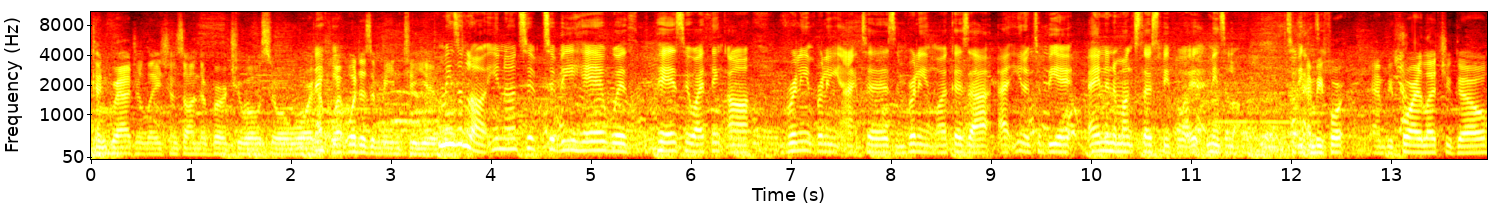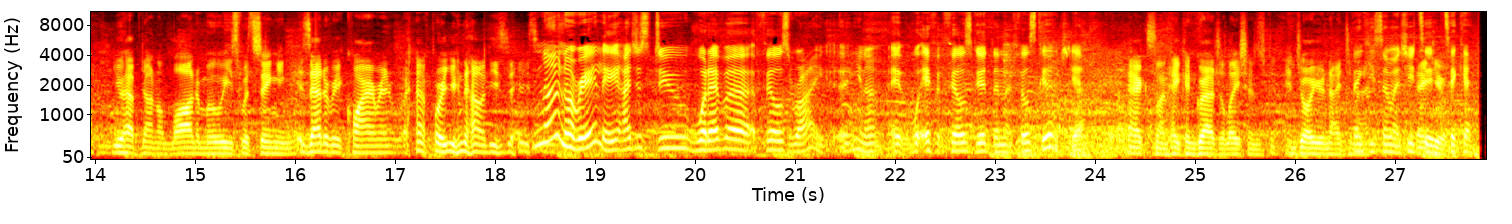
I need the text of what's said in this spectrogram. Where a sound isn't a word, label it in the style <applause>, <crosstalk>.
congratulations on the Virtuoso Award. What, what does it mean to you? It means a lot, you know, to, to be here with peers who I think are brilliant, brilliant actors and brilliant workers. At, at, you know, to be in and amongst those people, it means a lot. Be And before and before I let you go, you have done a lot of movies with singing. Is that a requirement <laughs> for you now these days? no, not really. I just do whatever feels right. Uh, you know, it, if it feels good, then it feels good. Yeah. Excellent. Hey, congratulations. Enjoy your night tonight. Thank you so much. You Thank too. you. Take care.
